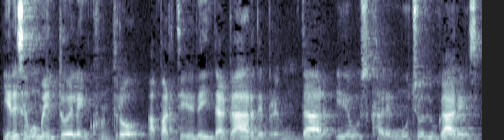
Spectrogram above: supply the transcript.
Y en ese momento él encontró, a partir de indagar, de preguntar y de buscar en muchos lugares,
